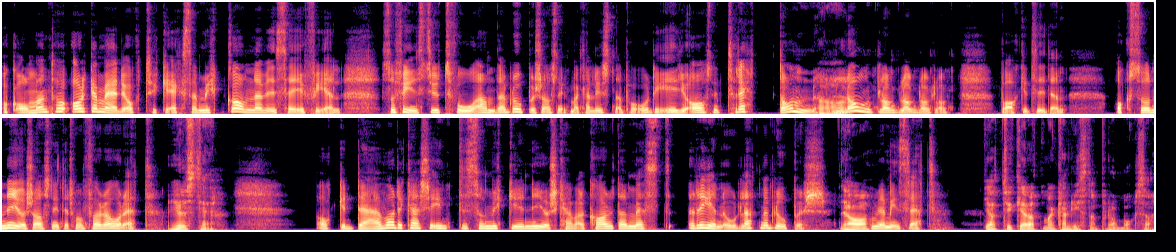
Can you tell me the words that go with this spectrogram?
Och om man orkar med det och tycker extra mycket om när vi säger fel så finns det ju två andra bloopersavsnitt man kan lyssna på och det är ju avsnitt 13, Ja. långt, långt, långt, långt, långt bak i tiden. Också nyårsavsnittet från förra året. Just det. Och där var det kanske inte så mycket nyårskavalkar utan mest renodlat med bloopers, Ja, om jag minns rätt. jag tycker att man kan lyssna på dem också.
